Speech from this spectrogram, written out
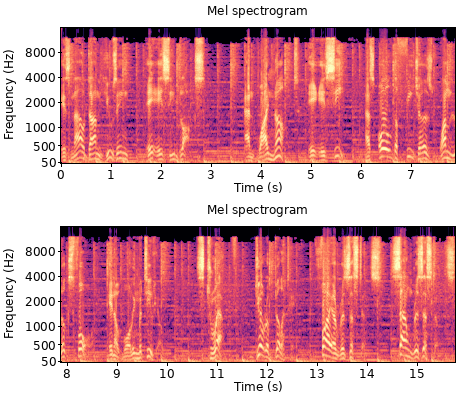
is now done using AAC blocks. And why not? AAC has all the features one looks for in a walling material. Strength, durability, fire resistance, sound resistance,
